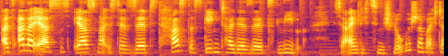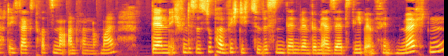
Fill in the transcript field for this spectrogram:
Als allererstes erstmal ist der Selbsthass das Gegenteil der Selbstliebe. Ist ja eigentlich ziemlich logisch, aber ich dachte, ich sage es trotzdem am Anfang nochmal. Denn ich finde, es ist super wichtig zu wissen, denn wenn wir mehr Selbstliebe empfinden möchten,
